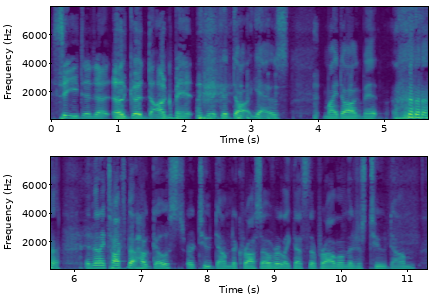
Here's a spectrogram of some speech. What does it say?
See, you did a, a good dog bit. I did a good dog. Yeah, it was my dog bit. and then I talked about how ghosts are too dumb to cross over. Like that's their problem. They're just too dumb.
